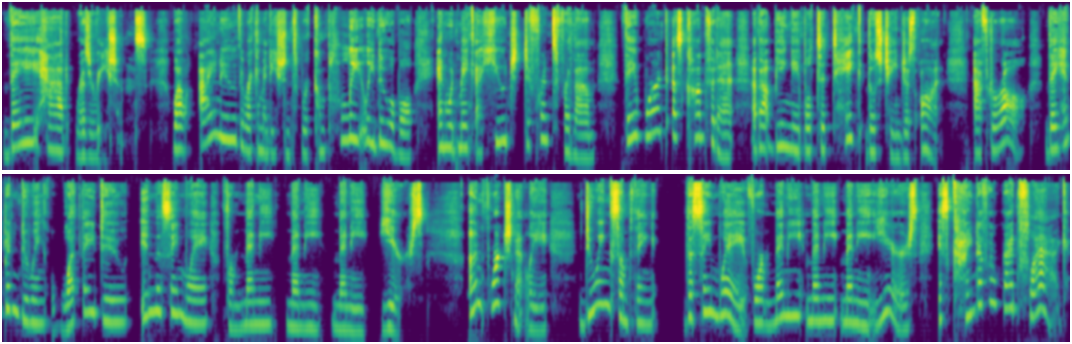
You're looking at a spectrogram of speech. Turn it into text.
they had reservations. While I knew the recommendations were completely doable and would make a huge difference for them, they weren't as confident about being able to take those changes on. After all, they had been doing what they do in the same way for many, many, many years. Unfortunately, doing something the same way for many, many, many years is kind of a red flag.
